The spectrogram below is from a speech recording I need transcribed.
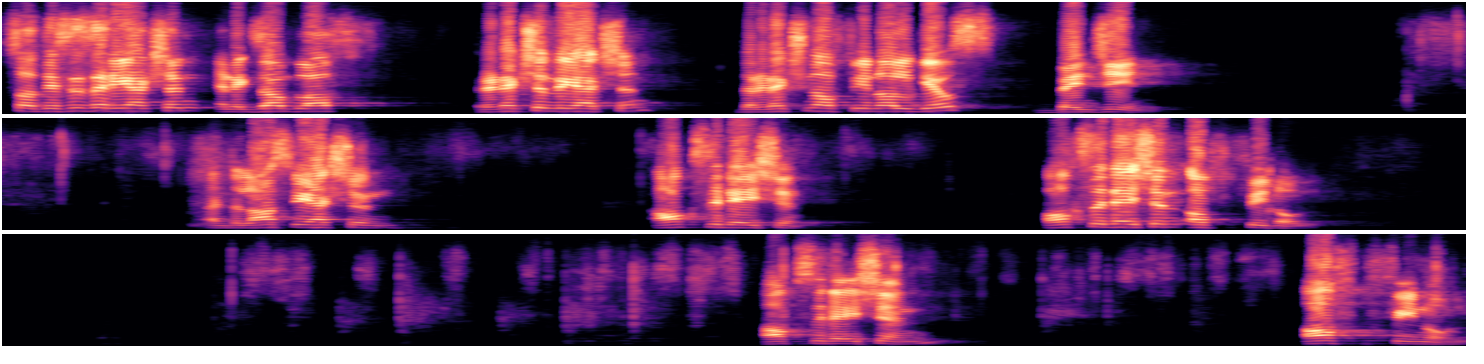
So this is a reaction, an example of reduction reaction. The reduction of phenol gives benzene. And the last reaction, oxidation. Oxidation of phenol. Oxidation of phenol.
